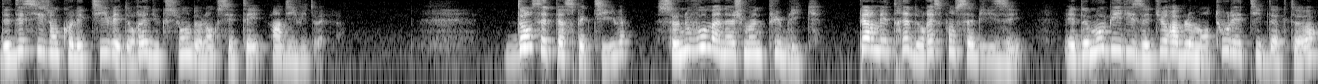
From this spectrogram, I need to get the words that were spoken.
des décisions collectives et de réduction de l'anxiété individuelle. Dans cette perspective, ce nouveau management public permettrait de responsabiliser et de mobiliser durablement tous les types d'acteurs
